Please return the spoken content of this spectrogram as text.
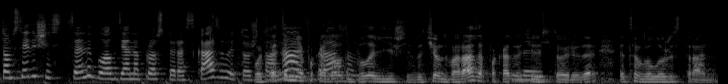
Потом следующая сцена была, где она просто рассказывает то, что вот она это мне с показалось братом... было лишним. Зачем два раза показывать Да. ее историю, да? Это было уже странно.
